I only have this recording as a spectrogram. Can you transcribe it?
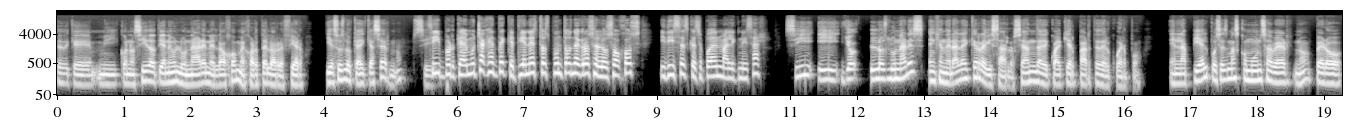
eh, que mi conocido tiene un lunar en el ojo, mejor te lo refiero. Y eso es lo que hay que hacer, ¿no? Sí. porque hay mucha gente que tiene estos puntos negros en los ojos y dices que se pueden malignizar. Sí, y yo, los lunares en general hay que revisarlos, sean de cualquier parte del cuerpo. En la piel, pues es más común saber, ¿no? Pero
